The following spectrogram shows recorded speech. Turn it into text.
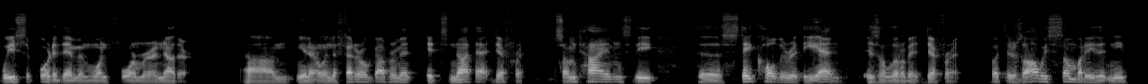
we supported them in one form or another. Um, you know, in the federal government, it's not that different. Sometimes the the stakeholder at the end is a little bit different, but there's always somebody that needs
